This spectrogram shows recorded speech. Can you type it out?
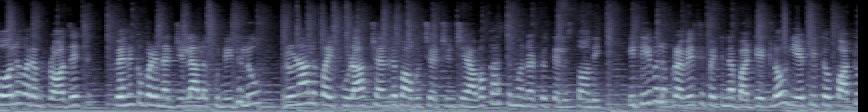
పోలవరం ప్రాజెక్ట్ వెనుకబడిన జిల్లాలకు నిధులు రుణాలపై కూడా చంద్రబాబు చర్చించే అవకాశం ఉన్నట్లు తెలుస్తోంది. ఇటీవల ప్రవేశపెట్టిన బడ్జెట్లో ఏపీతో పాటు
